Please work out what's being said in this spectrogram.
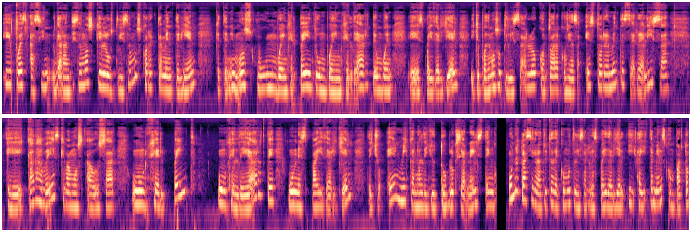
y pues así garantizamos que lo utilizamos correctamente bien, que tenemos un buen gel paint, un buen gel de arte, un buen eh, spider gel y que podemos utilizarlo con toda la confianza. Esto realmente se realiza eh, cada vez que vamos a usar un gel paint un gel de arte, un spider gel. De hecho, en mi canal de YouTube Luxiar Nails tengo una clase gratuita de cómo utilizar el Spider Gel y ahí también les comparto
